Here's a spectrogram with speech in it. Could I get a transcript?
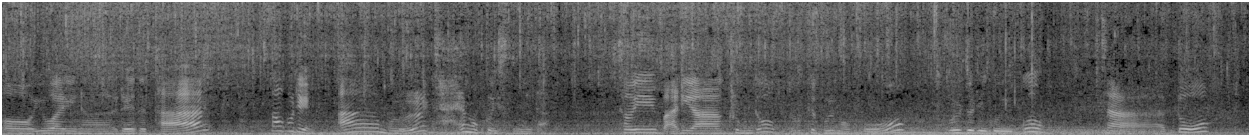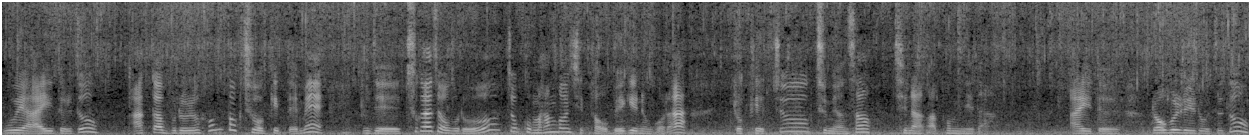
어, 요 아이는 레드탄 서브림 아물 잘 먹고 있습니다. 저희 마리아 금도 이렇게 물 먹고 물 들이고 있고 자 또 우리 아이들도 아까 물을 흠뻑 주었기 때문에 이제 추가적으로 조금 한 번씩 더 먹이는 거라 이렇게 쭉 주면서 지나가 봅니다. 아이들 러블리 로즈도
